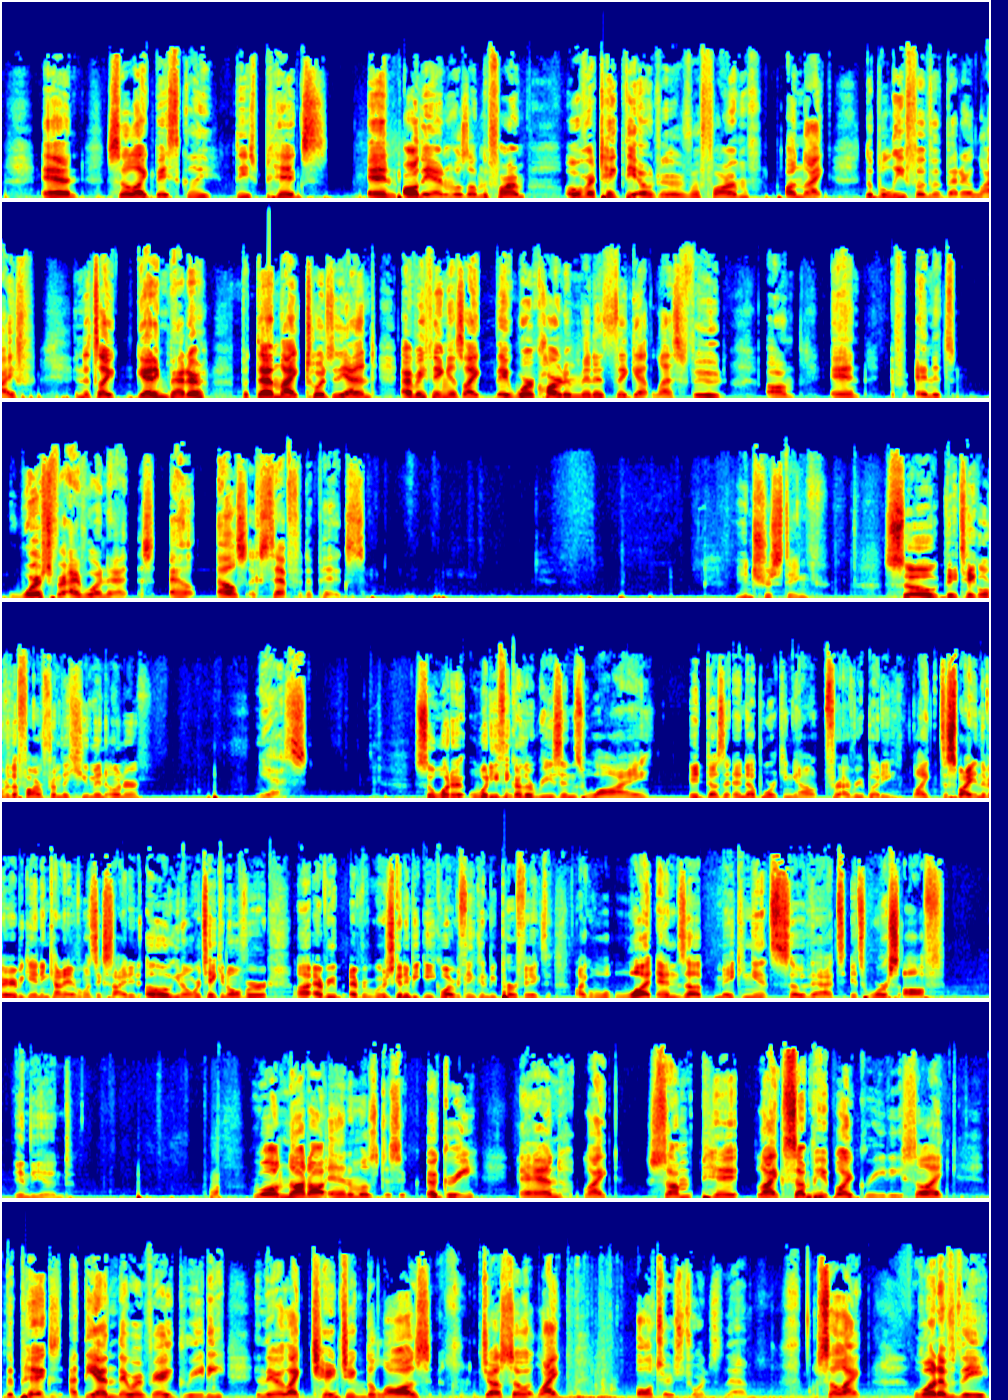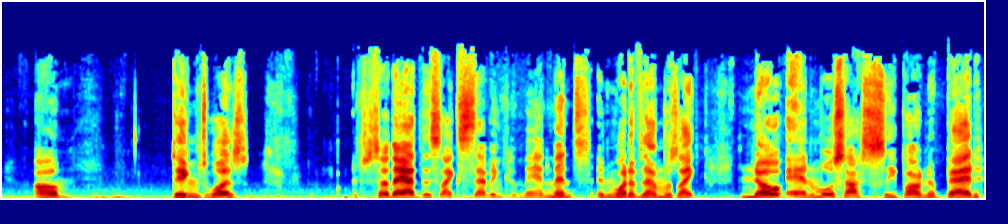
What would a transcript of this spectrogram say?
And so, like, basically, these pigs and all the animals on the farm overtake the owner of a farm on like the belief of a better life and it's like getting better but then like towards the end everything is like they work harder minutes they get less food um and and it's worse for everyone else except for the pigs. Interesting. So they take over the farm from the human owner? Yes. So what are, what do you think are the reasons why it doesn't end up working out for everybody? Like despite in the very beginning, kind of everyone's excited. Oh, you know, we're taking over. Uh, every everybody's going to be equal. Everything's going to be perfect. Like w- what ends up making it so that it's worse off in the end? Well, not all animals disagree, and like some pit, like some people are greedy. So like the pigs at the end they were very greedy and they were like changing the laws just so it like alters towards them. So like one of the um things was so they had this like seven commandments and one of them was like no animals shall sleep on a bed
